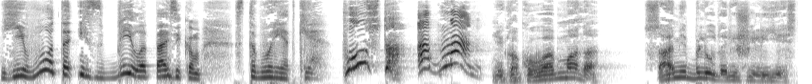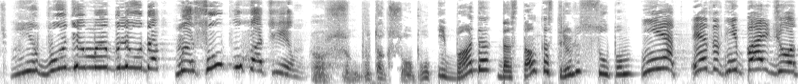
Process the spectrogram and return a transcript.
Его-то избило тазиком с табуретки. Пусто! Обман! Никакого обмана. Сами блюда решили есть. Не будем мы блюда, мы супу хотим. А, супу так супу. И Бада достал кастрюлю с супом. Нет, этот не пойдет,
